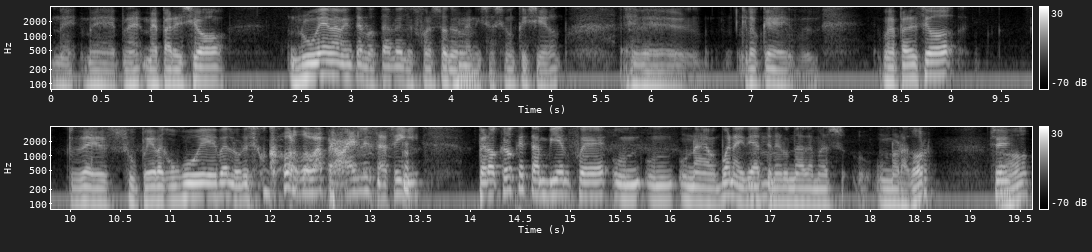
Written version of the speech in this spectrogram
me, me- me- me pareció nuevamente notable el esfuerzo de organización que hicieron. Eh, creo que me pareció de super hueva Lorenzo Córdoba, pero él es así. Pero creo que también fue un- un- una buena idea tener un, nada más un orador. Sí. ¿no?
